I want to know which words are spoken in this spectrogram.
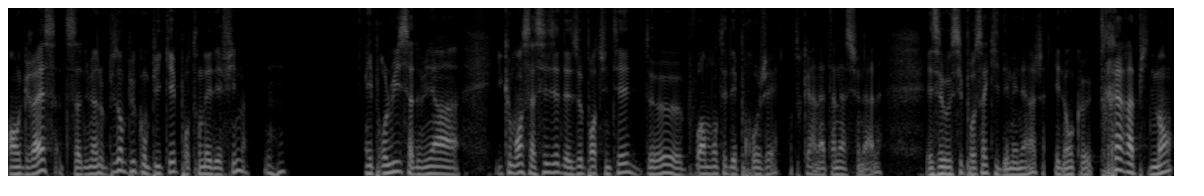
en Grèce, ça devient de plus en plus compliqué pour tourner des films. Mhm. Et pour lui, ça devient, il commence à saisir des opportunités de pouvoir monter des projets, en tout cas à l'international. Et c'est aussi pour ça qu'il déménage. Et donc euh, très rapidement,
